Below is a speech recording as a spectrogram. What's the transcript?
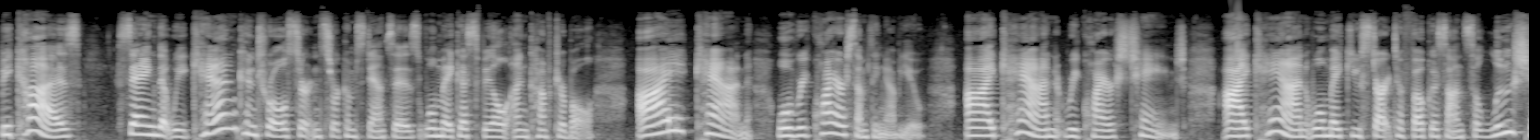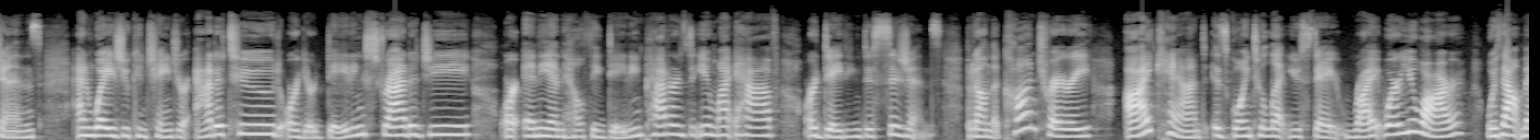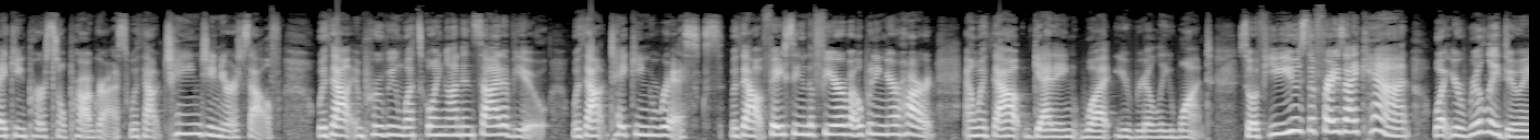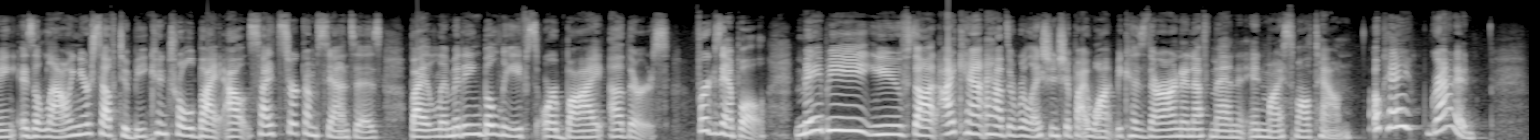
because saying that we can control certain circumstances will make us feel uncomfortable. I can will require something of you. I can requires change. I can will make you start to focus on solutions and ways you can change your attitude or your dating strategy or any unhealthy dating patterns that you might have or dating decisions. But on the contrary, I can't is going to let you stay right where you are without making personal progress, without changing yourself, without improving what's going on inside of you, without taking risks, without facing the fear of opening your heart, and without getting what you really want. So if you use the phrase I can't, what you're really doing is allowing yourself to be controlled by outside circumstances, by limiting beliefs, or by others. For example, maybe you've thought, I can't have the relationship I want because there aren't enough men in my small town. Okay, granted.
